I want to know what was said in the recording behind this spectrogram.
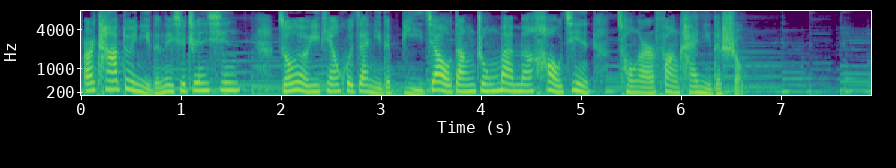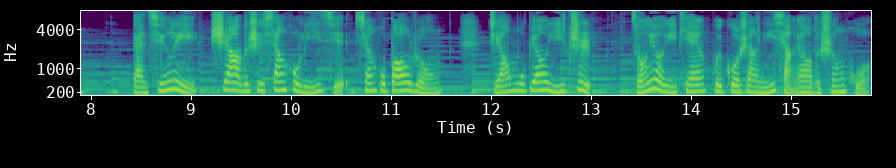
而他对你的那些真心，总有一天会在你的比较当中慢慢耗尽，从而放开你的手。感情里需要的是相互理解、相互包容，只要目标一致，总有一天会过上你想要的生活。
